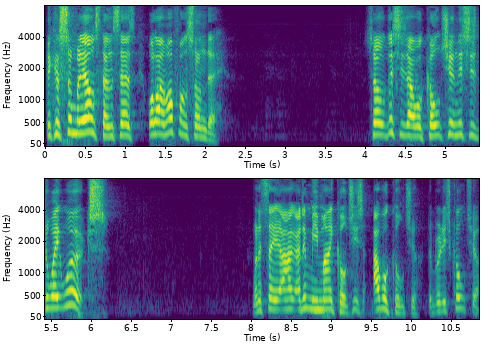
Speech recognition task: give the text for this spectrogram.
because somebody else then says, well, I'm off on Sunday. So this is our culture and this is the way it works. When I say I, I didn't mean my culture, it's our culture, the British culture.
